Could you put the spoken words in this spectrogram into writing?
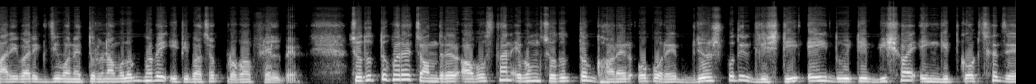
পারিবারিক জীবনে তুলনামূলকভাবে ইতিবাচক প্রভাব ফেলবে। চতুর্থ ঘরে চন্দ্রের অবস্থান এবং চতুর্থ ঘরের ওপরে বৃহস্পতির দৃষ্টি এই দুইটি বিষয় ইঙ্গিত করছে যে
